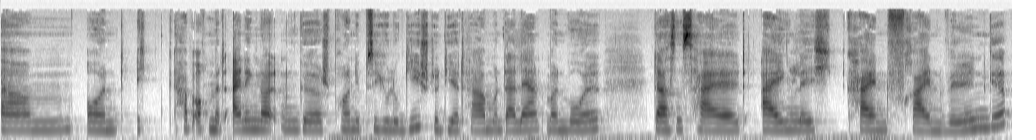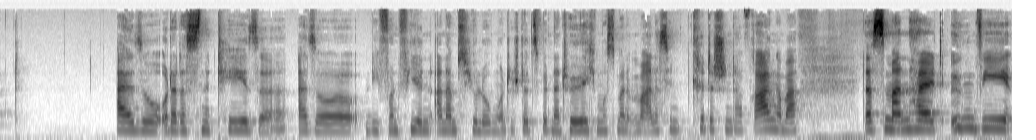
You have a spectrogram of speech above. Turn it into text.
Ähm, und ich habe auch mit einigen Leuten gesprochen, die Psychologie studiert haben und da lernt man wohl, dass es halt eigentlich keinen freien Willen gibt also, oder das ist eine These, also die von vielen anderen Psychologen unterstützt wird. Natürlich muss man immer alles hin kritisch hinterfragen, aber dass man halt irgendwie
